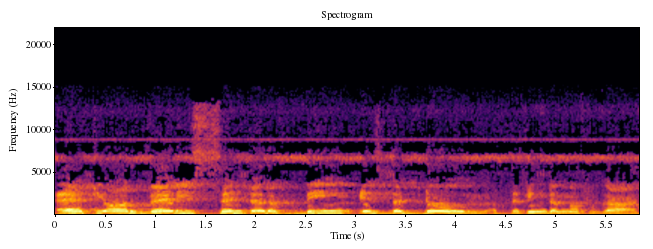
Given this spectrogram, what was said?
At your very center of being is the door of the kingdom of God.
